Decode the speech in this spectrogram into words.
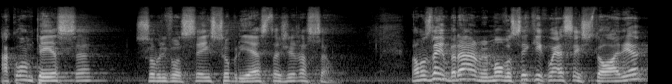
aconteça sobre você e sobre esta geração. Vamos lembrar, meu irmão, você que conhece a história,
